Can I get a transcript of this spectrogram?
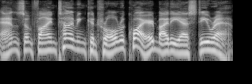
and some fine timing control required by the SDRAM.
